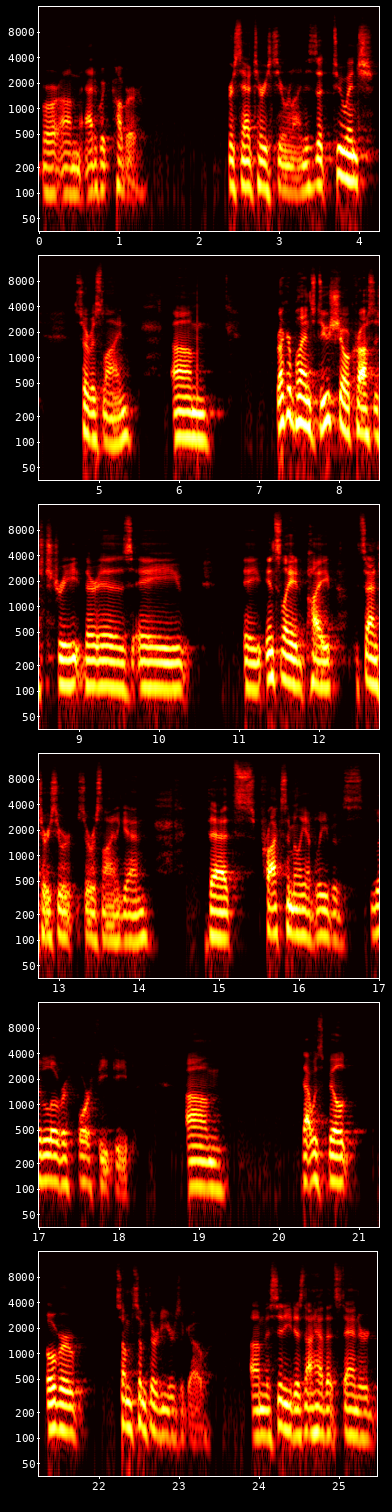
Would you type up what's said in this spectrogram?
for um, adequate cover for sanitary sewer line. This is a two-inch service line. Um, Record plans do show across the street, there is a, a insulated pipe, sanitary sewer, service line again, that's approximately, I believe, it's a little over four feet deep. Um, That was built over some, some 30 years ago. Um, The city does not have that standard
